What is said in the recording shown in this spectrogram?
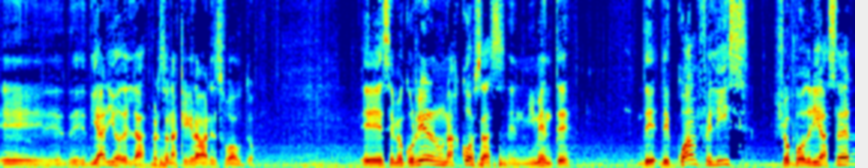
eh, de- diario de las personas que graban en su auto. Eh, se me ocurrieron unas cosas en mi mente de, de cuán feliz yo podría ser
